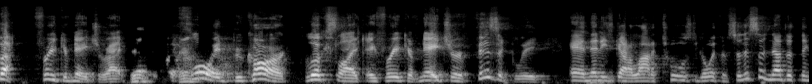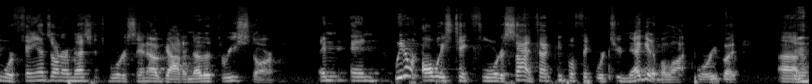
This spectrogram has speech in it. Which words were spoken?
but freak of nature, right? Yeah, yeah. Floyd Bouchard looks like a freak of nature physically, and then he's got a lot of tools to go with him. So this is another thing where fans on our message board are saying, "Oh God, another three star," and and we don't always take Florida side. In fact, people think we're too negative a lot, Corey. But uh, yeah.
